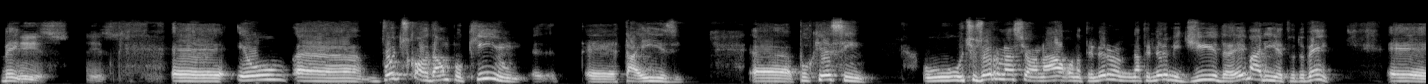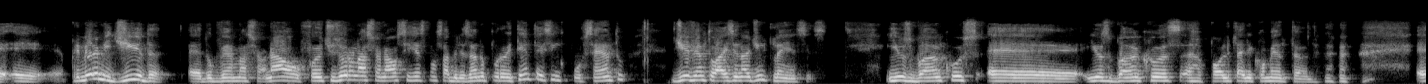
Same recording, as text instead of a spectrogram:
Bem, isso, isso. É, eu vou discordar um pouquinho, é, Thaís, porque assim, o, o Tesouro Nacional, na primeira, na primeira medida, ei Maria, tudo bem? É, é, primeira medida é, do governo nacional foi o Tesouro Nacional se responsabilizando por 85% de eventuais inadimplências. E os bancos, é, e os bancos, a Poli está ali comentando, é,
